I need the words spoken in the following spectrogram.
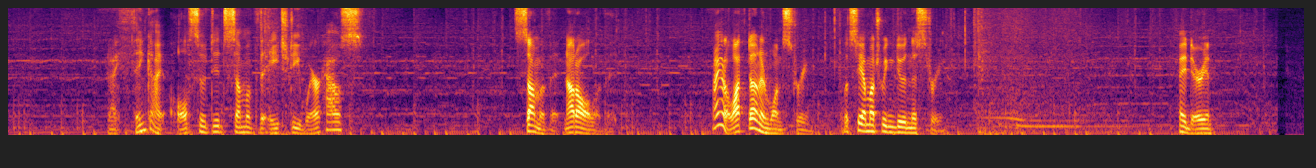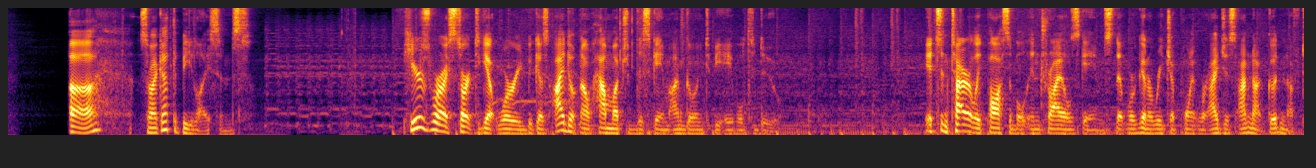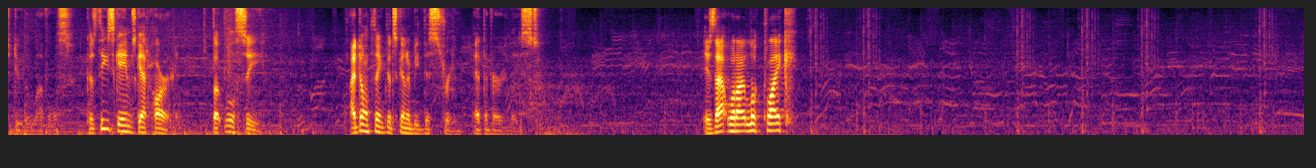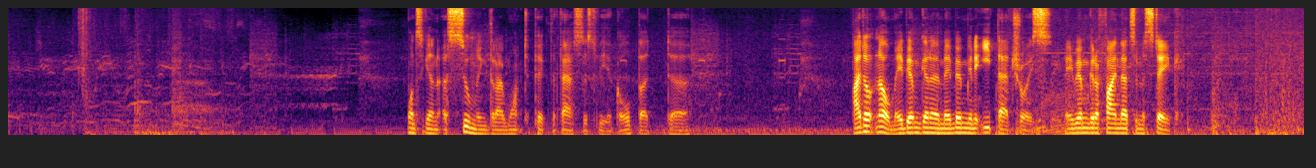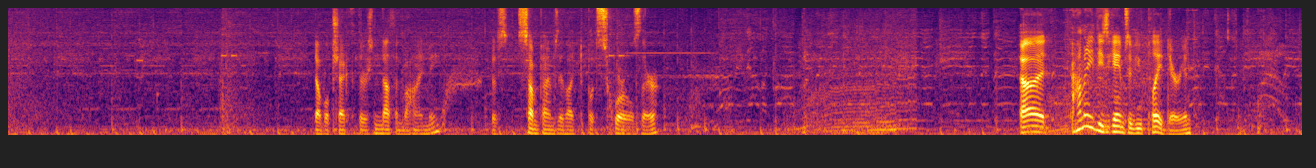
And I think I also did some of the HD warehouse. Some of it, not all of it. I got a lot done in one stream. Let's see how much we can do in this stream. Hey, Darian. Uh, so I got the B license. Here's where I start to get worried because I don't know how much of this game I'm going to be able to do. It's entirely possible in Trials games that we're going to reach a point where I just, I'm not good enough to do the levels. Because these games get hard. But we'll see. I don't think that's going to be this stream, at the very least. Is that what I looked like? Once again, assuming that I want to pick the fastest vehicle, but, uh... I don't know. Maybe I'm gonna, maybe I'm gonna eat that choice. Maybe I'm gonna find that's a mistake. Double check that there's nothing behind me. Because sometimes they like to put squirrels there. Uh, how many of these games have you played, Darian?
